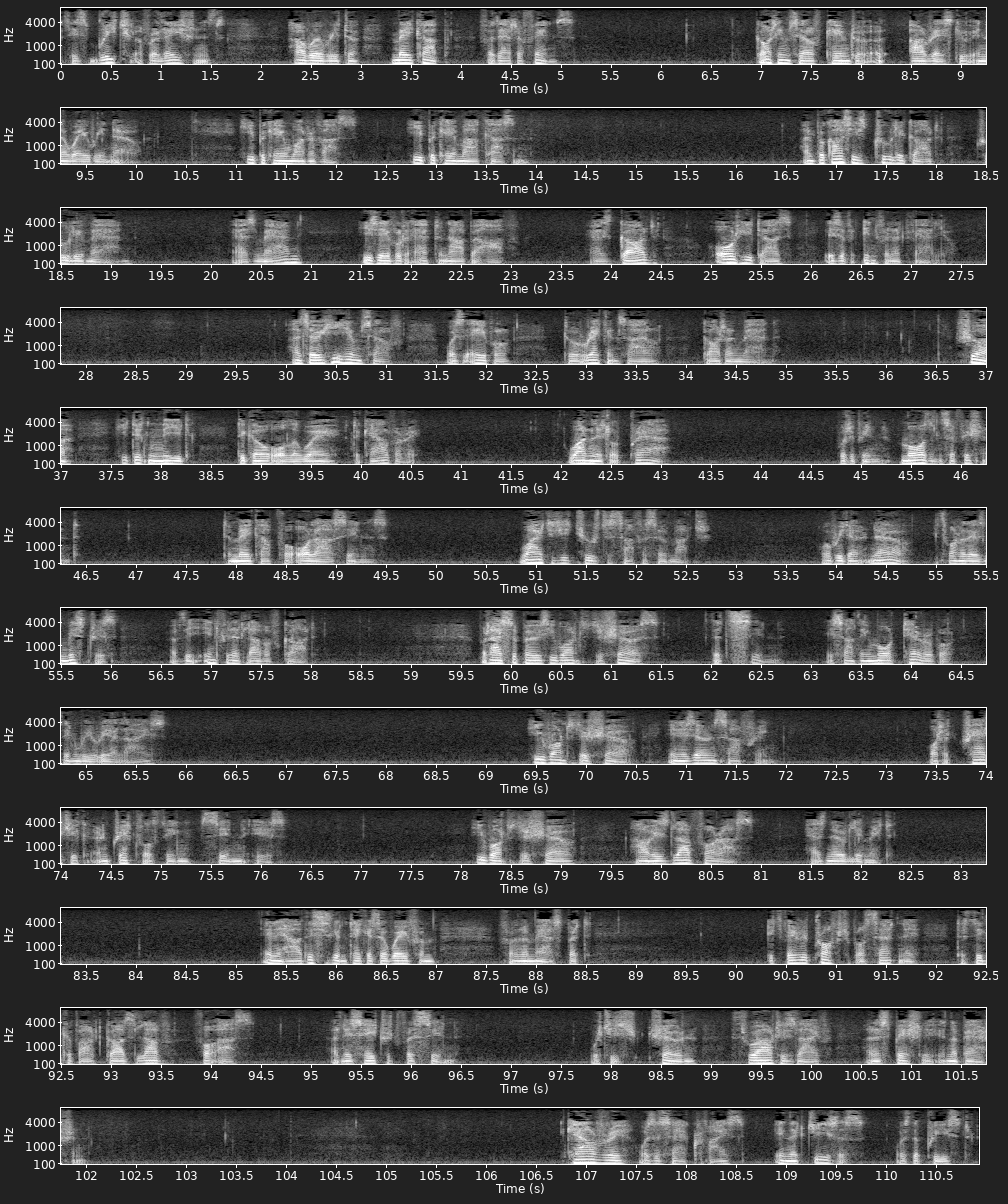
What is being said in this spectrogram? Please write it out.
this breach of relations? How are we to make up for that offense? God himself came to uh, our rescue in the way we know. He became one of us. He became our cousin. And because he's truly God, truly man, as man, he's able to act in our behalf. As God, all he does is of infinite value. And so he himself was able to reconcile God and man. Sure, he didn't need to go all the way to Calvary. One little prayer would have been more than sufficient to make up for all our sins. Why did he choose to suffer so much? Well, we don't know. It's one of those mysteries of the infinite love of God. But I suppose he wanted to show us that sin is something more terrible than we realize. He wanted to show in his own suffering what a tragic and dreadful thing sin is. He wanted to show how his love for us has no limit. Anyhow, this is going to take us away from, from the Mass, but it's very profitable, certainly, to think about God's love for us and his hatred for sin, which is shown throughout his life and especially in the Passion. Calvary was a sacrifice in that Jesus was the priest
